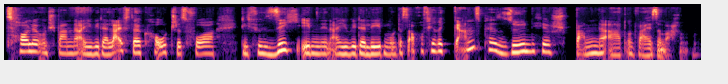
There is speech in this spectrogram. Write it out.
tolle und spannende Ayurveda Lifestyle Coaches vor, die für sich eben den Ayurveda leben und das auch auf ihre ganz persönliche, spannende Art und Weise machen.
